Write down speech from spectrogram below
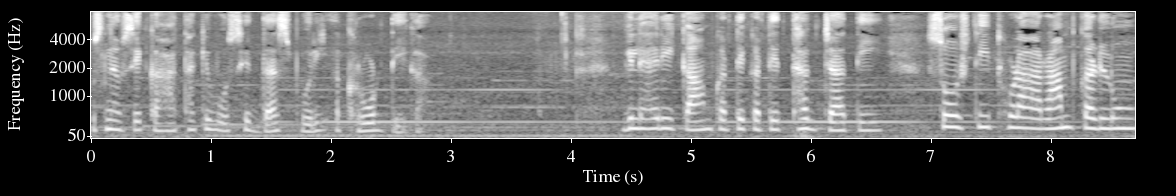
उसने उसे कहा था कि वो उसे दस बोरी अखरोट देगा। गिलहरी काम करते करते थक जाती, सोचती, थोड़ा आराम कर लूँ।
